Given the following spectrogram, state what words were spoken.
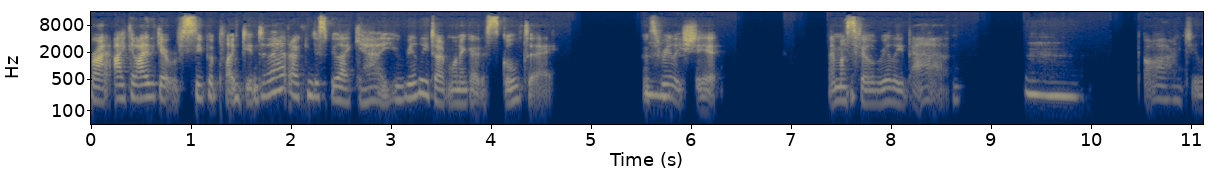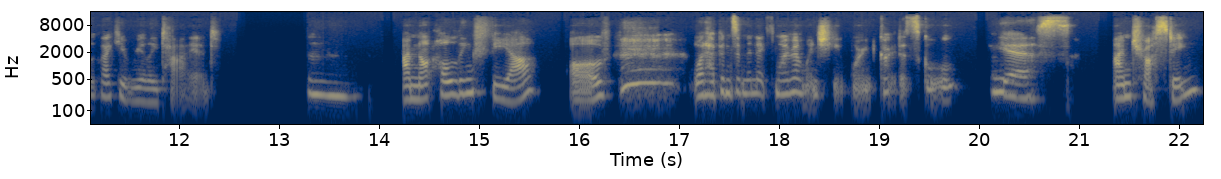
Right. I can either get super plugged into that. Or I can just be like, yeah, you really don't want to go to school today. It's Mhm. really shit. That must feel really bad. Mm. God, you look like you're really tired. Mm. I'm not holding fear of what happens in the next moment when she won't go to school. Yes. I'm trusting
